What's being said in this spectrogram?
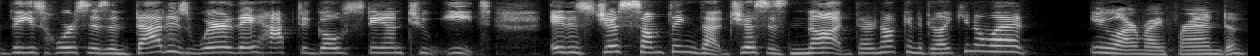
these horses, and that is where they have to go stand to eat. It is just something that just is not, they're not going to be like, you know what? You are my friend.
